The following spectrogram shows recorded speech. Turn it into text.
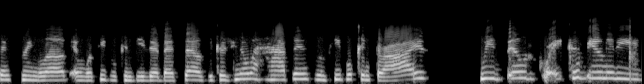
centering love and where people can be their best selves. Because you know what happens when people can thrive? We build great communities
